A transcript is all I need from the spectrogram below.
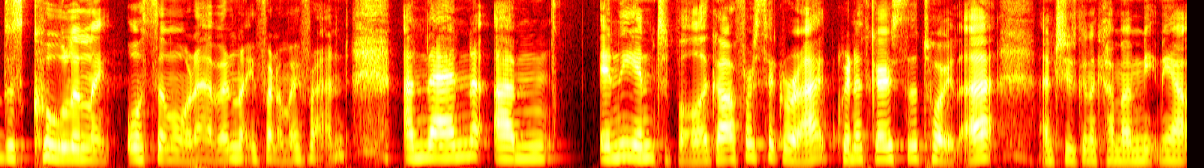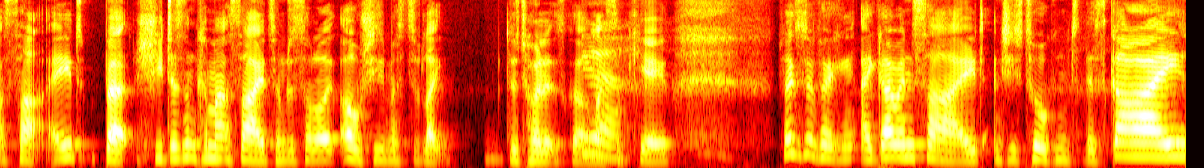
just cool and like awesome or whatever, like in front of my friend. And then um in the interval, I go out for a cigarette. Gwyneth goes to the toilet, and she's gonna come and meet me outside, but she doesn't come outside. So I'm just sort of like, oh, she must have like the toilet's got a Yeah. massive queue. Thanks for fucking. I go inside and she's talking to this guy,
